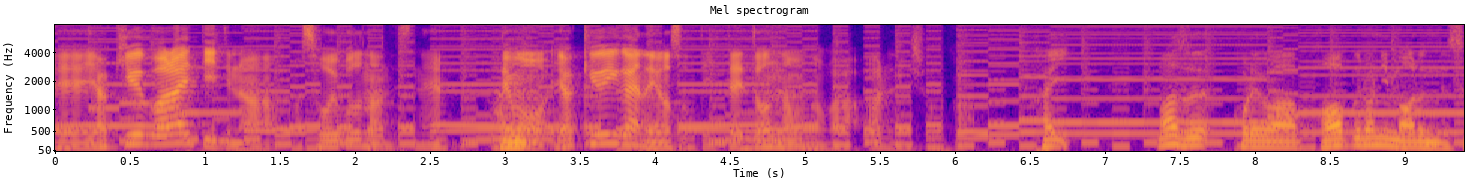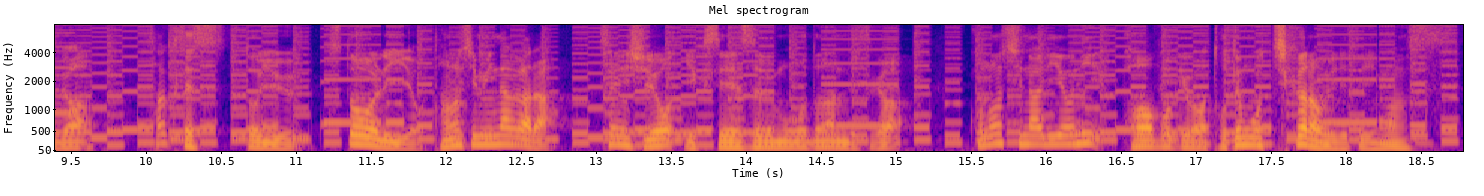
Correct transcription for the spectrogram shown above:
えー野球バラエティっていうのは、まあそういうことなんですね、でも野球以外の要素って一体どんなものがあるんでしょうか？はい。まず、これはパワプロにもあるんですが、サクセスというストーリーを楽しみながら選手を育成するモードなんですが、このシナリオにパワポケはとても力を入れています。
